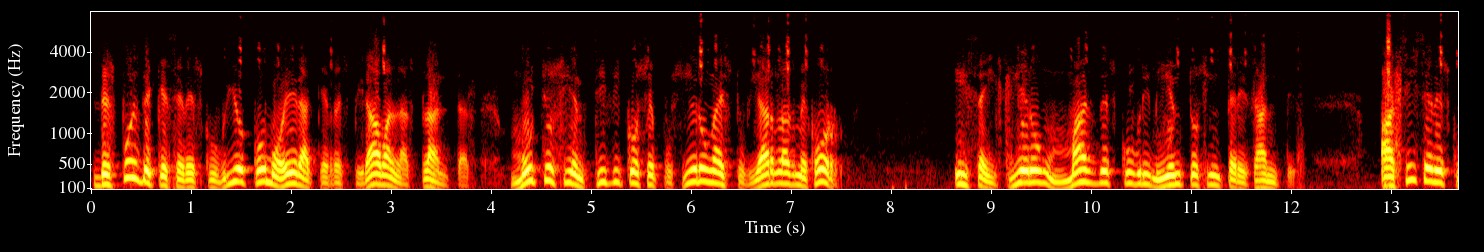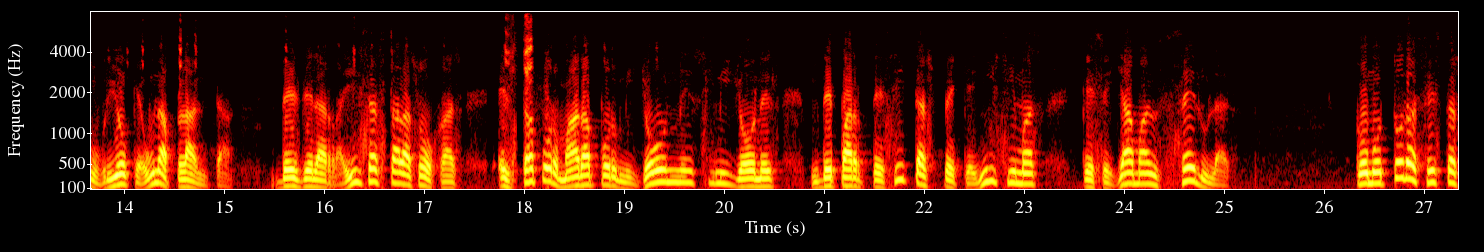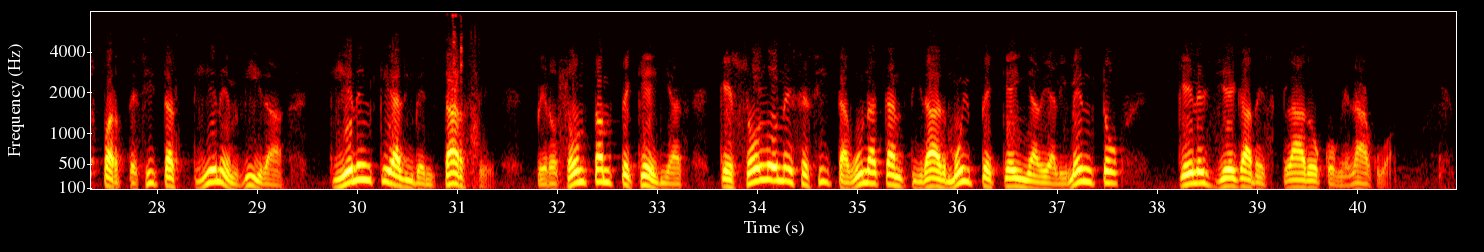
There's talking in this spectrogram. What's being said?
Después de que se descubrió cómo era que respiraban las plantas, muchos científicos se pusieron a estudiarlas mejor y se hicieron más descubrimientos interesantes. Así se descubrió que una planta, desde la raíz hasta las hojas, está formada por millones y millones de partecitas pequeñísimas que se llaman células. Como todas estas partecitas tienen vida, tienen que alimentarse, pero son tan pequeñas que solo necesitan una cantidad muy pequeña de alimento que les llega mezclado con el agua.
